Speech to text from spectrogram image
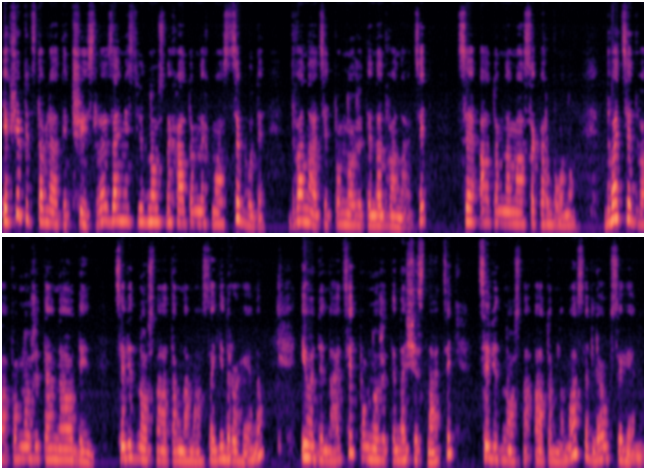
Якщо підставляти числа замість відносних атомних мас, це буде 12 помножити на 12, це атомна маса карбону, 22 помножити на 1 це відносна атомна маса гідрогену, і 11 помножити на 16 це відносна атомна маса для оксигену.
